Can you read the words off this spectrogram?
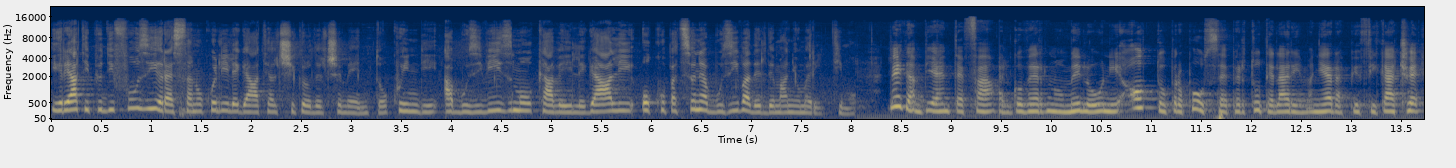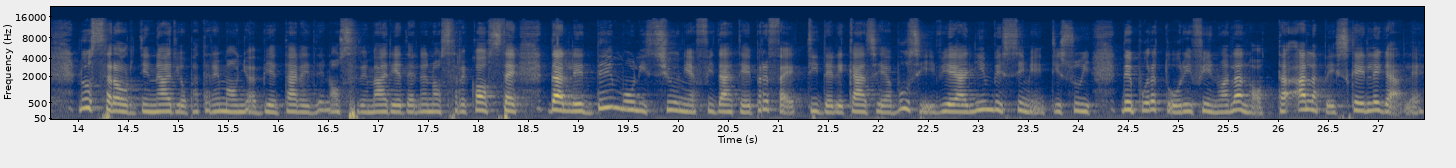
I reati più diffusi restano quelli legati al ciclo del cemento, quindi abusivismo, cave illegali, occupazione abusiva del demanio marittimo. Lega Ambiente fa al governo Meloni otto proposte per tutelare in maniera più efficace lo straordinario patrimonio ambientale dei nostri mari e delle nostre coste, dalle demolizioni affidate ai prefetti delle case abusive e agli investimenti sui depuratori fino alla lotta alla pesca illegale.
